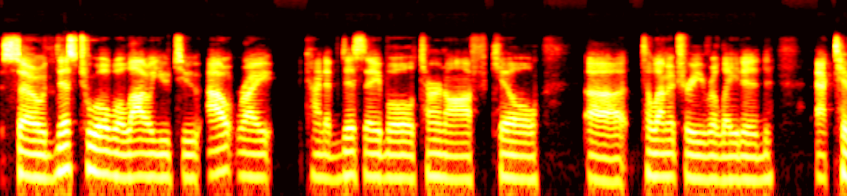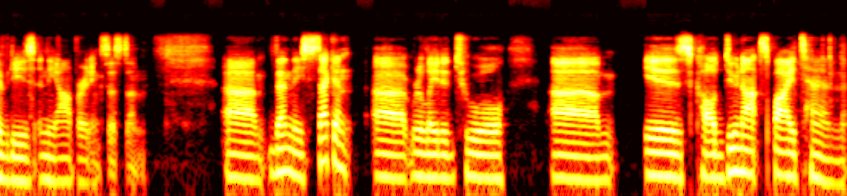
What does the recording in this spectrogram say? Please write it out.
so this tool will allow you to outright kind of disable, turn off, kill uh, telemetry related activities in the operating system. Um, then the second uh, related tool um, is called Do Not Spy 10.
